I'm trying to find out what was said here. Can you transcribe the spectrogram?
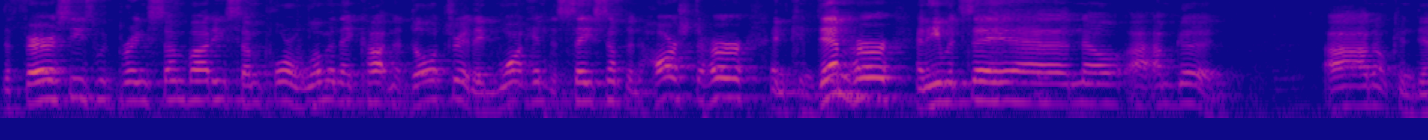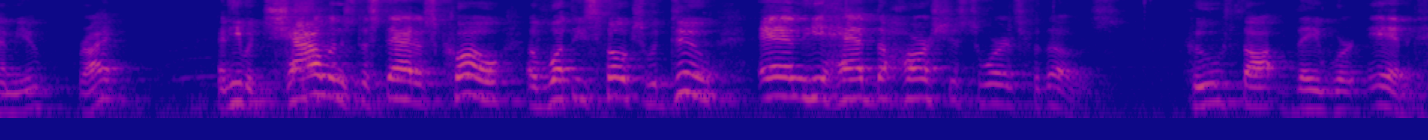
The Pharisees would bring somebody, some poor woman they caught in adultery. They'd want him to say something harsh to her and condemn her. And he would say, uh, No, I'm good. I don't condemn you. Right? And he would challenge the status quo of what these folks would do, and he had the harshest words for those who thought they were in.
